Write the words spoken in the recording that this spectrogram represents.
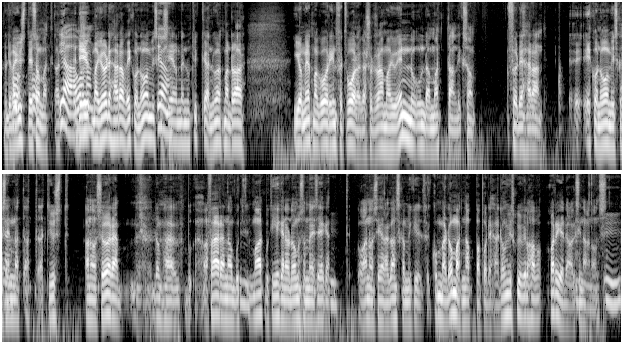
Det var just det som att, att ja, det, man gör det här av ekonomiska ja. skäl, men nu tycker jag nu att man drar i och med att man går in för två dagar så drar man ju ännu undan mattan liksom för det här eh, ekonomiska ja. sen att, att, att just annonsörer, de här affärerna och mm. matbutikerna och de som är säkert mm och annonserar ganska mycket, kommer de att nappa på det här? De skulle vilja ha varje dag sina annonser. Mm.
